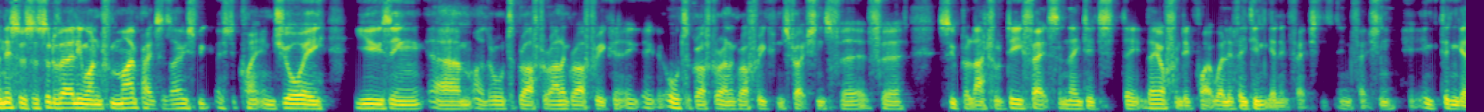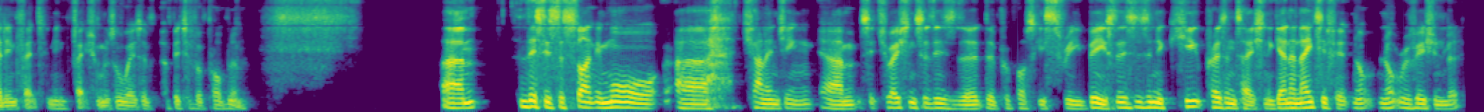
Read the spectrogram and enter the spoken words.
and this was a sort of early one from my practice. I used to, be, used to quite enjoy using um, either autograft or allograft, recon, autograft or allograft reconstructions for, for superlateral defects, and they did they, they often did quite well if they didn't get infection. Infection didn't get infected. Infection was always a, a bit of a problem. Um, this is a slightly more uh, challenging um, situation. So this is the, the Paprosky 3B. So this is an acute presentation. Again, a native not, not revision, but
